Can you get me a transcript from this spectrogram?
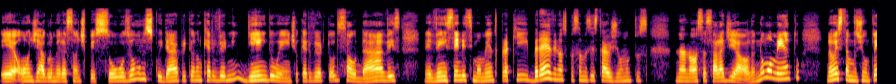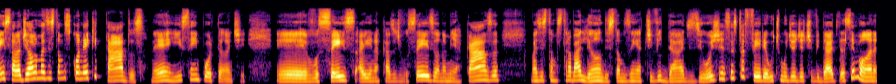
é, onde há aglomeração de pessoas. Vamos nos cuidar, porque eu não quero ver ninguém doente, eu quero ver todos saudáveis, né, vencendo esse momento para que em breve nós possamos estar juntos na nossa sala de aula. No momento, não estamos juntos em sala de aula, mas estamos conectados, né? Isso é importante. É, vocês aí na casa de vocês, eu na minha casa, mas estamos trabalhando, estamos em atividades e hoje é sexta-feira, é o último dia de atividades da semana,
